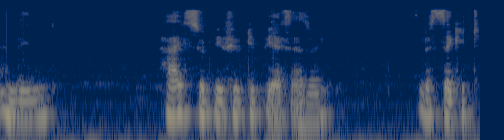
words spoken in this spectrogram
And then height should be 50 px as well. Let's check it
